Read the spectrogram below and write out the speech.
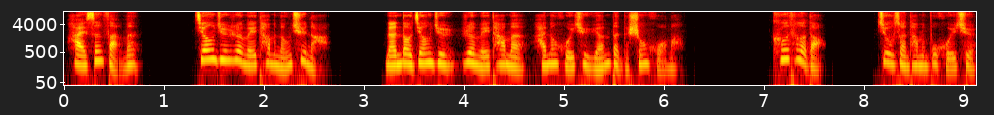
海森反问：“将军认为他们能去哪？难道将军认为他们还能回去原本的生活吗？”科特道。就算他们不回去，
